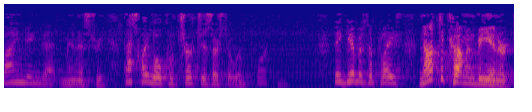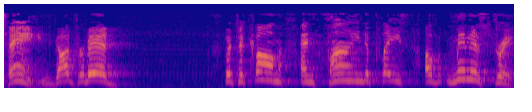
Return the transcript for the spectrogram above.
Finding that ministry. That's why local churches are so important. They give us a place not to come and be entertained, God forbid, but to come and find a place of ministry.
